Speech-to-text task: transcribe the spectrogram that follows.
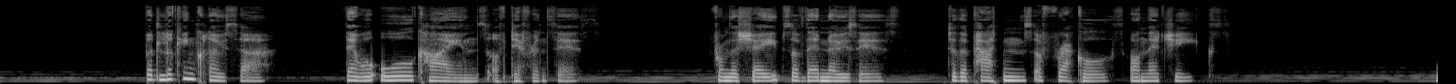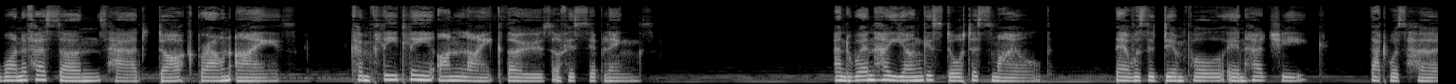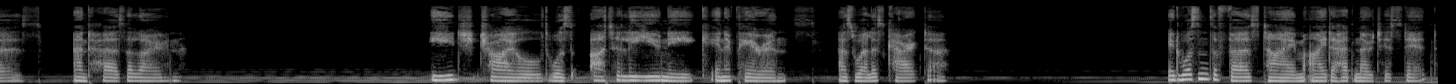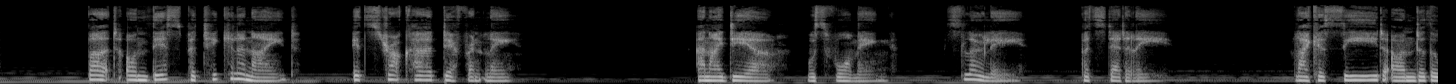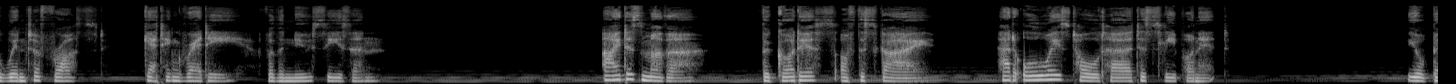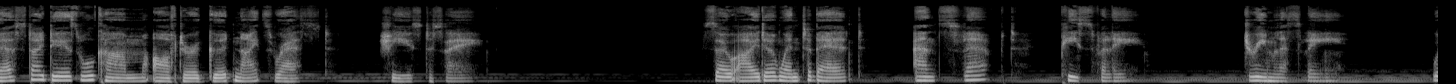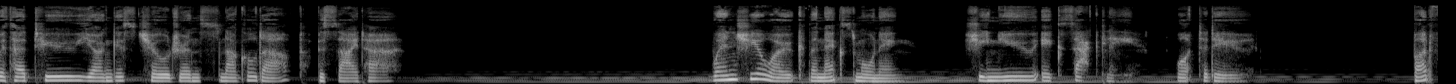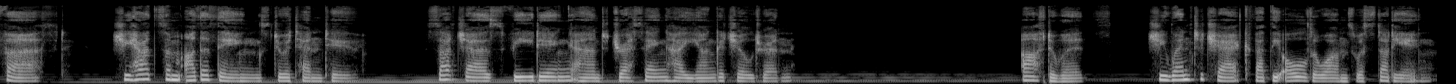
But looking closer, there were all kinds of differences. From the shapes of their noses to the patterns of freckles on their cheeks. One of her sons had dark brown eyes, completely unlike those of his siblings. And when her youngest daughter smiled, there was a dimple in her cheek that was hers and hers alone. Each child was utterly unique in appearance as well as character. It wasn't the first time Ida had noticed it, but on this particular night, it struck her differently. An idea was forming, slowly but steadily, like a seed under the winter frost getting ready for the new season. Ida's mother, the goddess of the sky, had always told her to sleep on it. Your best ideas will come after a good night's rest, she used to say. So Ida went to bed and slept peacefully, dreamlessly, with her two youngest children snuggled up beside her. When she awoke the next morning, she knew exactly what to do. But first, she had some other things to attend to, such as feeding and dressing her younger children. Afterwards, she went to check that the older ones were studying.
